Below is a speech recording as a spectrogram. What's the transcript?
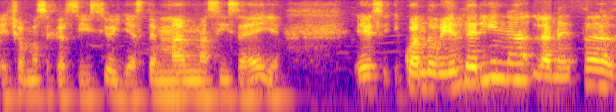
hecho más ejercicio y ya esté más maciza ella. Es, y cuando vi el de Erina, la neta,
